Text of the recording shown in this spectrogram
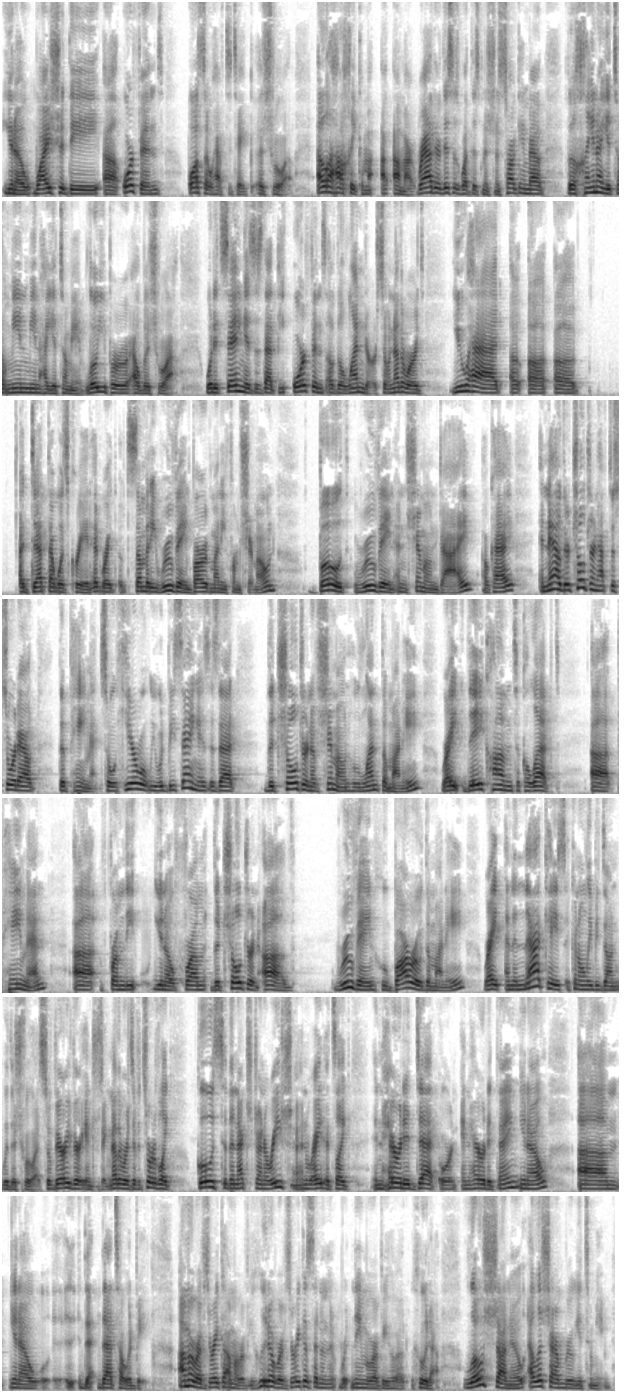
you know, why should the uh, orphans also have to take a shvua? Amar. Rather, this is what this mission is talking about. min lo el What it's saying is, is that the orphans of the lender. So, in other words, you had a, a, a, a debt that was created, right? Somebody, Ruvain, borrowed money from Shimon. Both Ruvain and Shimon die, okay? And now their children have to sort out the payment. So here what we would be saying is is that the children of Shimon who lent the money, right? They come to collect uh, payment uh, from the you know from the children of Ruvain who borrowed the money, right? And in that case, it can only be done with a shvua. So very very interesting. In other words, if it sort of like goes to the next generation, right? It's like inherited debt or inherited thing, you know. Um, you know, th- that's how it would be. Amar Rav Zrika, Amar Rav Yehuda. Rav Zrika said in the name of Rav Yehuda, Lo Shanu Elishamru Yitumim.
